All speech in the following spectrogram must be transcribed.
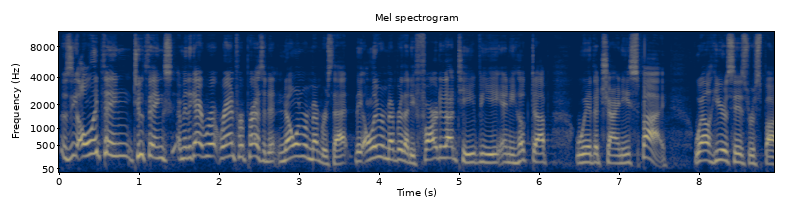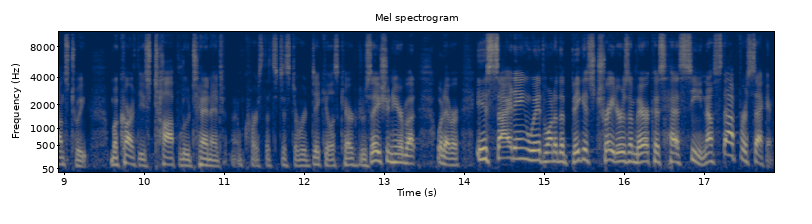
It was the only thing, two things. I mean, the guy ran for president. No one remembers that. They only remember that he farted on TV and he hooked up with a Chinese spy. Well, here's his response tweet. McCarthy's top lieutenant, of course, that's just a ridiculous characterization here, but whatever, is siding with one of the biggest traitors America has seen. Now, stop for a second.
